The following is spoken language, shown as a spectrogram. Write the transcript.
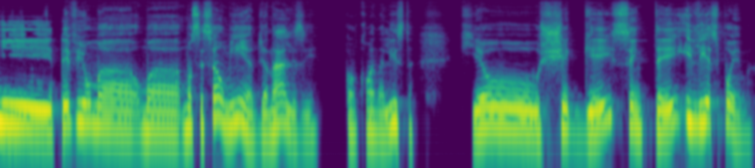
E teve uma, uma, uma sessão minha de análise com, com o analista que eu cheguei, sentei e li esse poema.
